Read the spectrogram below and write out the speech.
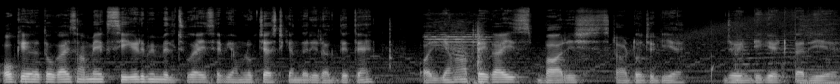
ओके तो गाइस हमें एक सीड भी मिल चुका है, इसे भी हम लोग चेस्ट के अंदर ही रख देते हैं। और यहाँ पे गाइस बारिश स्टार्ट हो चुकी है, जो इंडिकेट कर रही है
